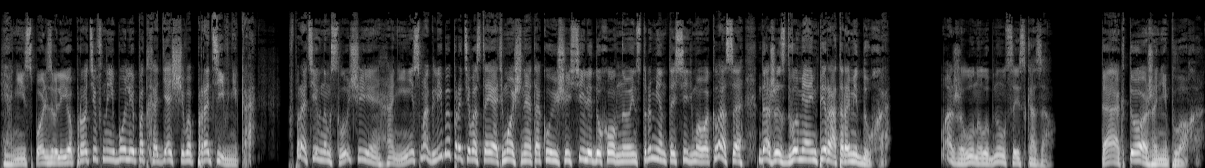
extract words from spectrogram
и они использовали ее против наиболее подходящего противника». В противном случае они не смогли бы противостоять мощной атакующей силе духовного инструмента седьмого класса даже с двумя императорами духа. Мажелун улыбнулся и сказал. «Так тоже неплохо.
